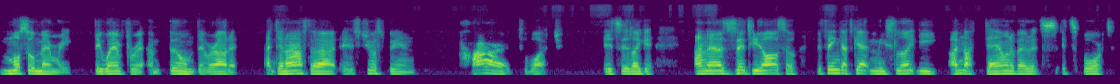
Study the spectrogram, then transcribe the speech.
muscle memory. They went for it and boom, they were at it. And then after that, it's just been hard to watch. It's uh, like, a, and as I said to you also, the thing that's getting me slightly, I'm not down about it. It's, it's sports.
